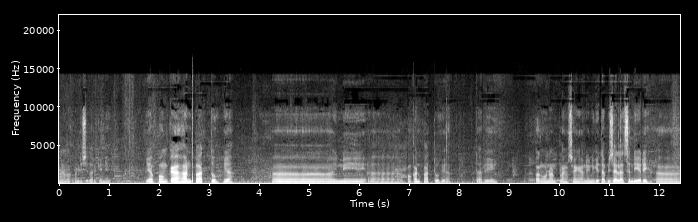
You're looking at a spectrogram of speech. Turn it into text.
nah, kondisi terkini? Ya bongkahan batu ya. Uh, ini uh, bongkahan batu ya dari bangunan pelengsengan ini. Kita bisa lihat sendiri uh,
